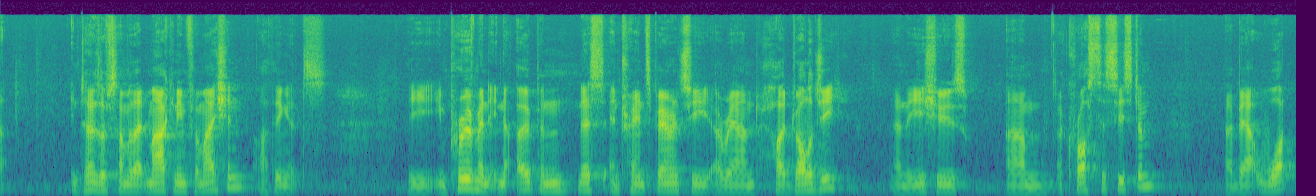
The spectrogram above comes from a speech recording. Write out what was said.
uh, in terms of some of that market information, I think it's the improvement in openness and transparency around hydrology and the issues um, across the system about what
